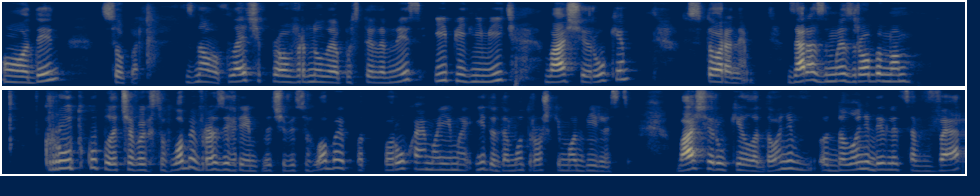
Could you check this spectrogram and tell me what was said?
один. Супер. Знову плечі провернули, опустили вниз і підніміть ваші руки в сторони. Зараз ми зробимо крутку плечових суглобів, розігріємо плечові суглоби, порухаємо їми і додамо трошки мобільності. Ваші руки ладоні, долоні дивляться вверх.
